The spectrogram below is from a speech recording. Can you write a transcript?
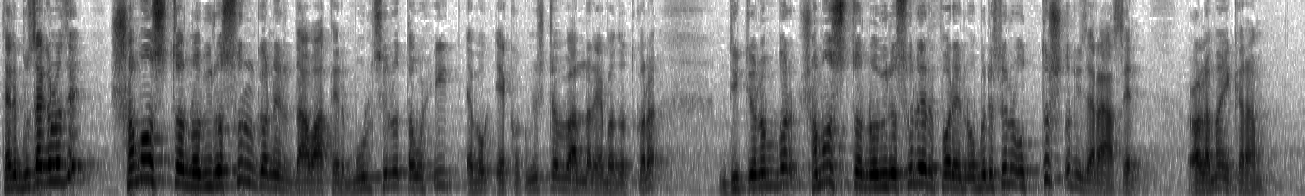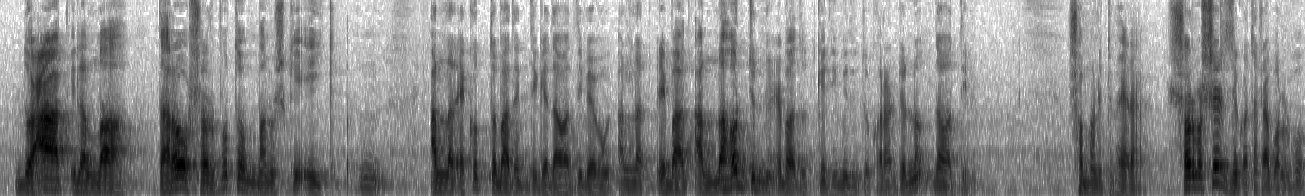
তাহলে বোঝা গেল যে সমস্ত নবী রসুলগণের দাওয়াতের মূল ছিল তৌহিদ এবং একনিষ্ঠভাবে আল্লাহর ইবাদত করা। দ্বিতীয় নম্বর, সমস্ত নবী রসুলের পরে নবী রসুলের উত্তরস্বরী যারা আছেন ওলামাই কারাম, দোয়াত ইলাল্লাহ, তারাও সর্বপ্রথম মানুষকে এই আল্লাহর একত্ববাদের দিকে দাওয়াত দিবে এবং আল্লাহর এবাদ আল্লাহর জন্য এবাদতকে নিবেদিত করার জন্য দাওয়াত দিবে। সম্মানিত ভাইয়েরা, সর্বশেষ যে কথাটা বলব,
